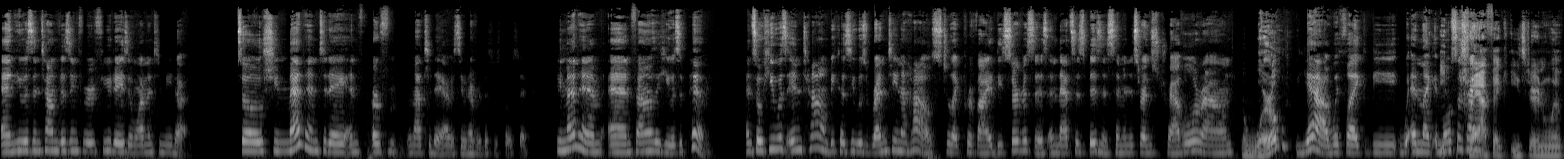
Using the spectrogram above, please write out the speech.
And he was in town visiting for a few days and wanted to meet up. So she met him today, and or not today, obviously, whenever this was posted. She met him and found out that he was a pimp. And so he was in town because he was renting a house to like provide these services, and that's his business. Him and his friends travel around, The world? yeah, with like the and like most of the time, Traffic, Eastern women.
